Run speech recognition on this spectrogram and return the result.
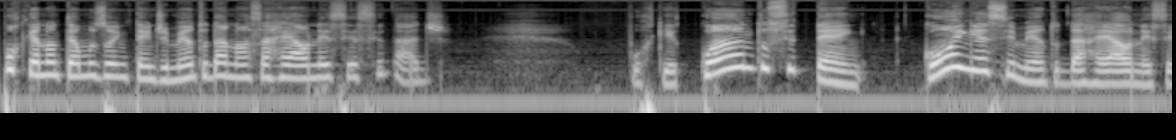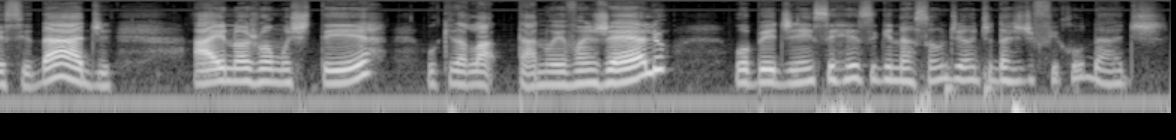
porque não temos o entendimento da nossa real necessidade. Porque quando se tem conhecimento da real necessidade, aí nós vamos ter o que está no Evangelho, obediência e resignação diante das dificuldades.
